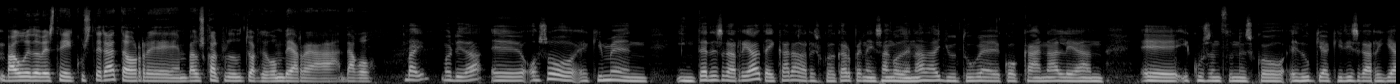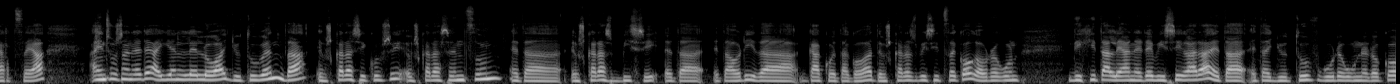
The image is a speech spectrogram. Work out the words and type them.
bau edo beste ikustera, eta horre ba euskal produktuak egon beharra dago. Bai, hori da, e, oso ekimen interesgarria eta ikaragarrizko ekarpena izango dena da, YouTubeko kanalean e, ikusentzunezko edukiak irisgarri jartzea, Hain zuzen ere, haien leloa YouTubeen da Euskaraz ikusi, Euskaraz entzun eta Euskaraz bizi. Eta, eta hori da gakoetako bat, Euskaraz bizitzeko gaur egun digitalean ere bizi gara eta eta YouTube gure eguneroko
